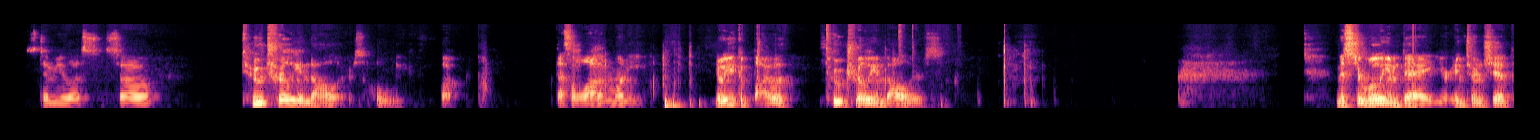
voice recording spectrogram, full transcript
Stimulus. So 2 trillion dollars. Holy fuck. That's a lot of money. You know you could buy with 2 trillion dollars? Mr. William Day, your internship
